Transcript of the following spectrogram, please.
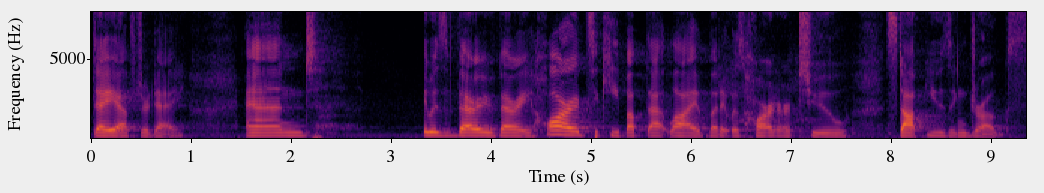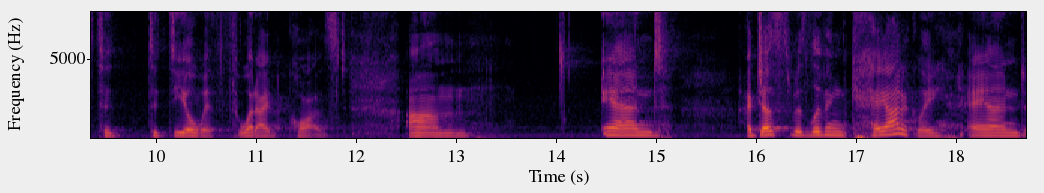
day after day. And it was very, very hard to keep up that lie, but it was harder to stop using drugs to, to deal with what I'd caused. Um, and I just was living chaotically. And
